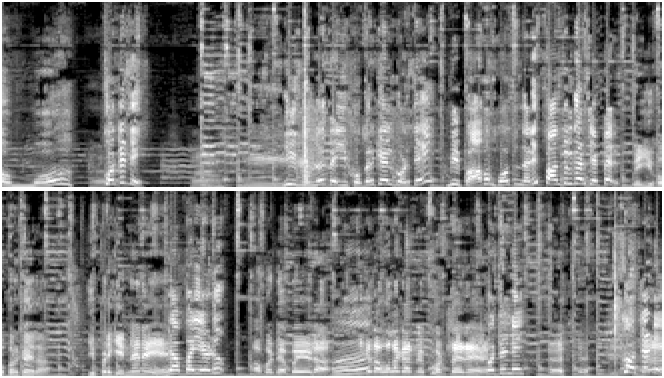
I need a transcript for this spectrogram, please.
అమ్మో! కొట్టండి. ఈ గుళ్ళో వెయ్యి కొబ్బరికాయలు కొడితే మీ పాపం పోతుందని పంతులు గారు చెప్పారు. వెయ్యి కొబ్బరికాయల? ఇప్పటికి ఎన్నైనా డెబ్బై ఏడు. అబ్బా డెబ్బై ఏడా? ఇక నా వల్ల కొట్టలేనే. కొట్టండి. కొట్టండి.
